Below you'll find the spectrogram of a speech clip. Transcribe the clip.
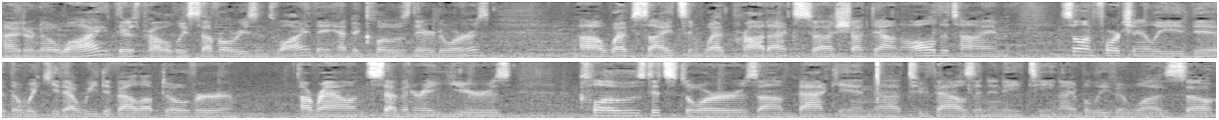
I don't know why. There's probably several reasons why they had to close their doors. Uh, websites and web products uh, shut down all the time. So, unfortunately, the, the wiki that we developed over around seven or eight years closed its doors um, back in uh, 2018, I believe it was. So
